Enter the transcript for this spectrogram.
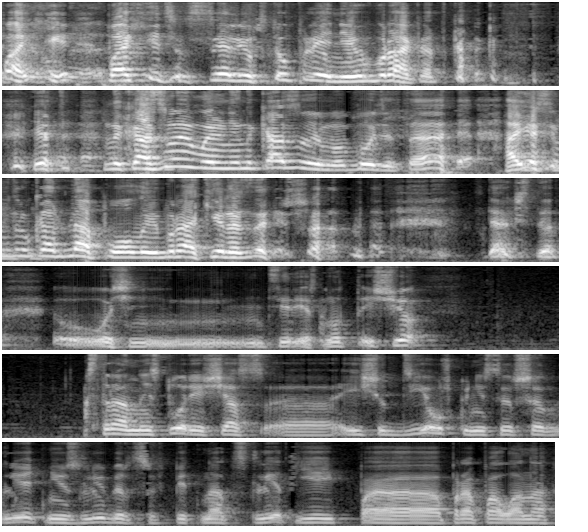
похи- похитят с целью вступления в брак, это как? Это наказуемо или не наказуемо будет, а? А если вдруг однополые браки разрешат? Так что очень интересно. Вот еще Странная история. Сейчас э, ищут девушку несовершеннолетнюю из Люберцев, 15 лет. Ей по- пропала она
